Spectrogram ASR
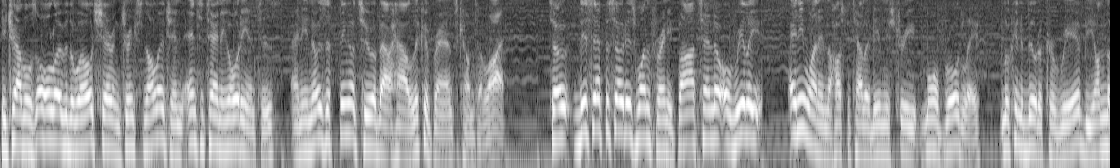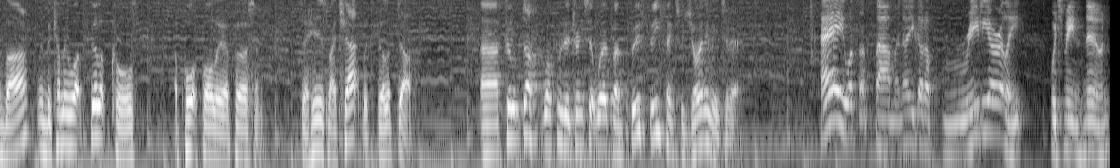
He travels all over the world sharing drinks knowledge and entertaining audiences, and he knows a thing or two about how liquor brands come to life. So, this episode is one for any bartender or really anyone in the hospitality industry more broadly looking to build a career beyond the bar and becoming what Philip calls a portfolio person. So, here's my chat with Philip Duff. Uh, Philip Duff, welcome to Drinks at Work by Boothby. Thanks for joining me today. Hey, what's up, Sam? I know you got up really early, which means noon,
